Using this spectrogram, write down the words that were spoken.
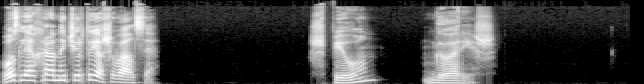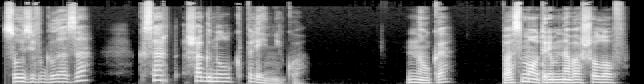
Возле охранной черты ошивался. Шпион, говоришь? Сузив глаза, Ксарт шагнул к пленнику. Ну-ка, посмотрим на ваш улов.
